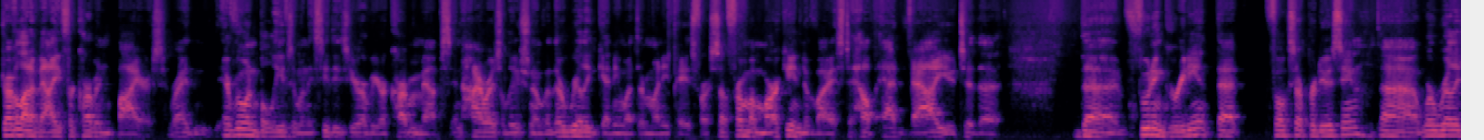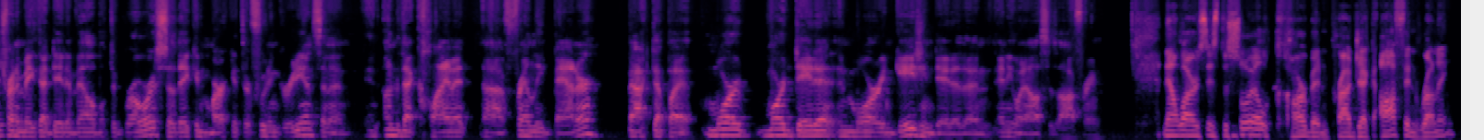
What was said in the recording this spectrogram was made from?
drive a lot of value for carbon buyers, right? Everyone believes that when they see these year over year carbon maps in high resolution over, they're really getting what their money pays for. So from a marketing device to help add value to the the food ingredient that folks are producing, uh, we're really trying to make that data available to growers so they can market their food ingredients in, a, in under that climate uh, friendly banner backed up by more more data and more engaging data than anyone else is offering. Now, Lars, is the Soil Carbon Project off and running?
